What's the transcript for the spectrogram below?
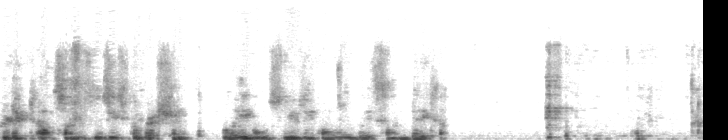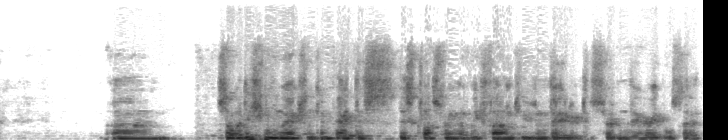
predict Alzheimer's disease progression labels using only baseline data. So additionally, we actually compared this, this clustering that we found using Vader to certain variables that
